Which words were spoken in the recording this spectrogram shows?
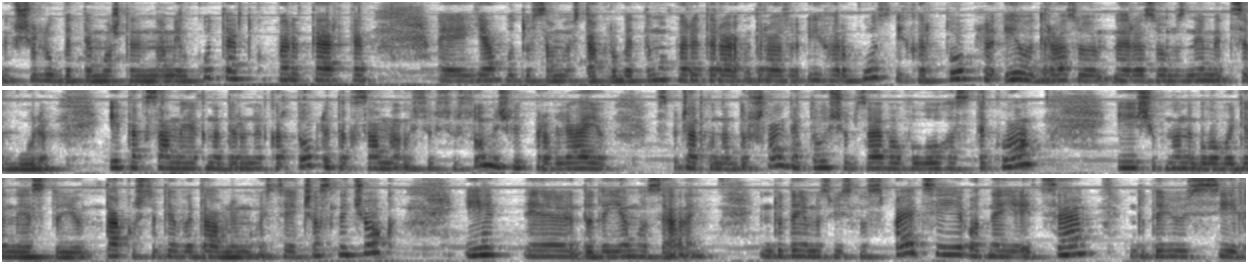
Якщо любите, можете на мілку тертку перетерти. Е, я буду саме ось так робити. Тому перетираю одразу і гарбуз, і картоплю, і одразу разом з ними цибулю. І так само, як на деруни картоплю, так само ось всю суміш відправляю спочатку на дуршлаг, для того, щоб зайва волога стекла і щоб вона не була водянистою. Також сюди видавлюємо ось цей часничок і е, додаємо зелень. Додаємо, звісно, спеції, одне яйце, додаю сіль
